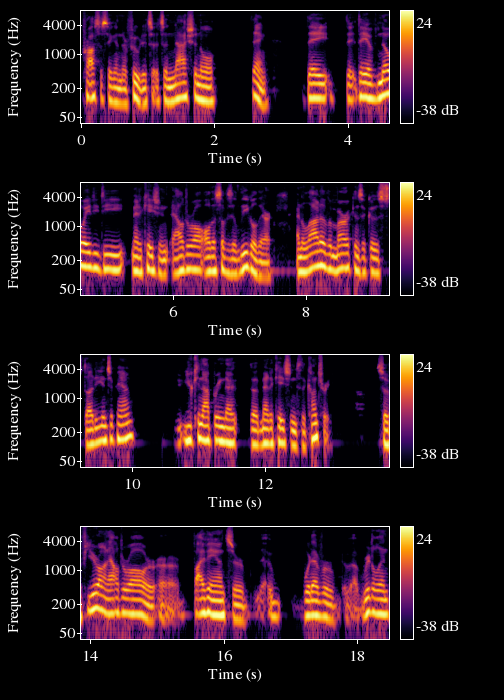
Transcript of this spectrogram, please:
processing in their food. It's it's a national thing. They they, they have no ADD medication. Adderall, all this stuff is illegal there. And a lot of Americans that go study in Japan, you, you cannot bring that the medication to the country. So if you're on Adderall or, or Ants or uh, whatever, uh, Ritalin,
